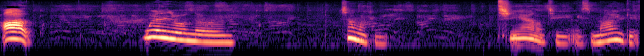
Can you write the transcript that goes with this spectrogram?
Karl! Will you learn? Timothy. Charity is my gift.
